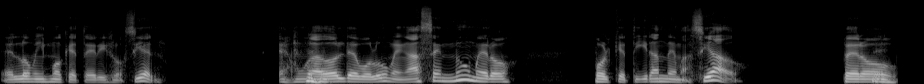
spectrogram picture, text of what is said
Es lo mismo que Terry Rociel. Es un jugador de volumen. Hacen números porque tiran demasiado. Pero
